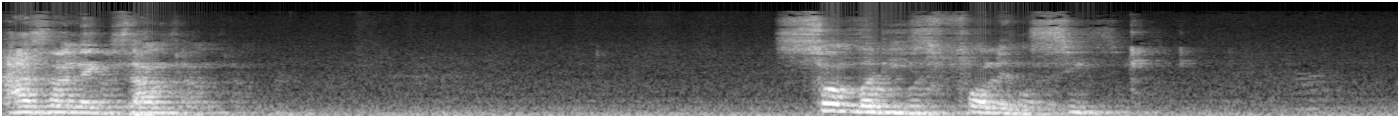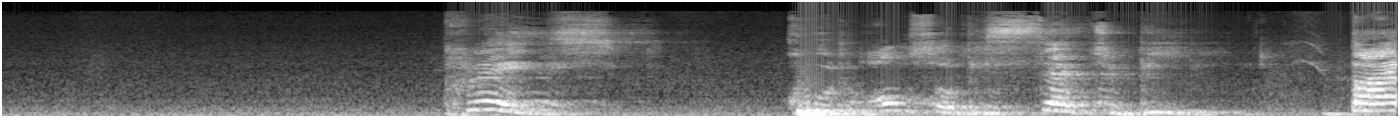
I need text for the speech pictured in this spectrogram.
As an example, somebody is fallen sick praise could also be said to be by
